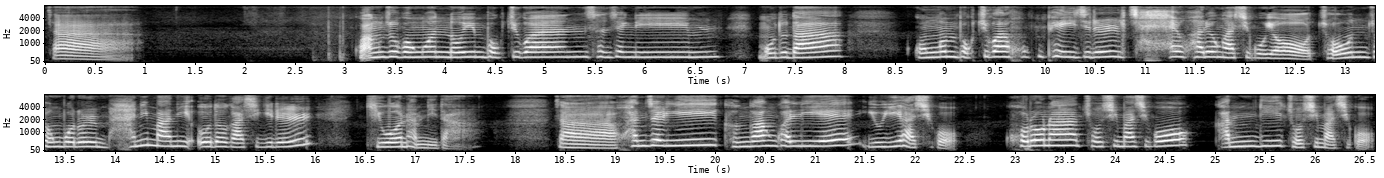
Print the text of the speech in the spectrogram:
자, 광주공원 노인복지관 선생님 모두 다 공원복지관 홈페이지를 잘 활용하시고요. 좋은 정보를 많이 많이 얻어 가시기를 기원합니다. 자, 환절기 건강 관리에 유의하시고, 코로나 조심하시고, 감기 조심하시고,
